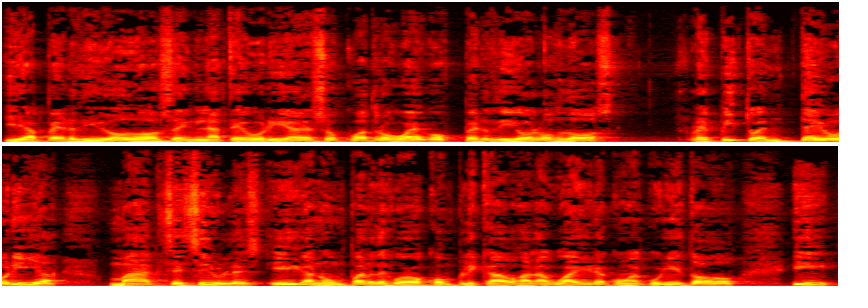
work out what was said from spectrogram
y ha perdido dos. En la teoría de esos cuatro juegos, perdió los dos repito, en teoría más accesibles y ganó un par de juegos complicados a la Guaira con Acuña y todo y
